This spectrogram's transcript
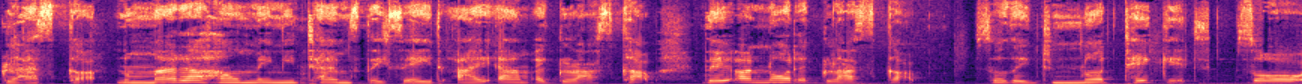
glass cup. No matter how many times they say it, I am a glass cup. They are not a glass cup, so they do not take it. So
